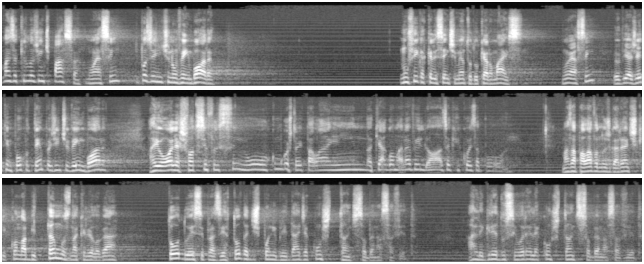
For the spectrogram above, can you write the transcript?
Mas aquilo a gente passa, não é assim? Depois a gente não vem embora. Não fica aquele sentimento do quero mais? Não é assim? Eu viajei tem pouco tempo, a gente veio embora. Aí eu olho as fotos assim e falei, Senhor, como gostaria de estar lá ainda, que água maravilhosa, que coisa boa. Mas a palavra nos garante que quando habitamos naquele lugar, todo esse prazer, toda a disponibilidade é constante sobre a nossa vida. A alegria do Senhor ela é constante sobre a nossa vida.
